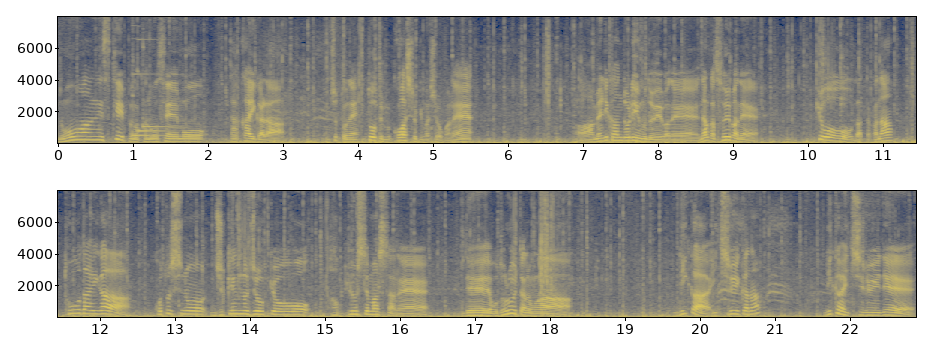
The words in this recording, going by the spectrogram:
No One Escape の可能性も高いからちょっとねトーテム壊しておきましょうかね。アメリカンドリームといえばねなんかそういえばね今日だったかな？東大が今年の受験の状況を発表してましたね。で驚いたのが理科一類かな？理科一類で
